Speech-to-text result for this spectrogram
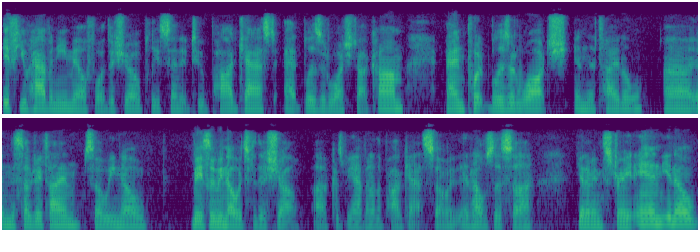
if you have an email for the show, please send it to podcast at blizzardwatch.com and put Blizzard Watch in the title, uh, in the subject line, so we know, basically we know it's for this show because we have another podcast. So it, it helps us uh, get everything straight. And you know,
